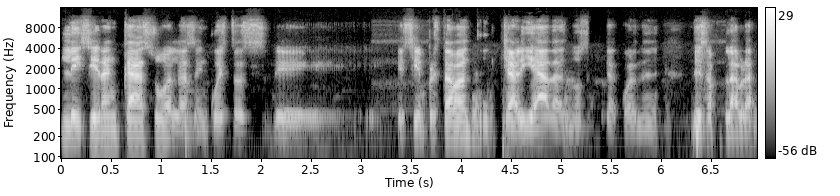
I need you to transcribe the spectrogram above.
le, hicieran caso a las encuestas de que siempre estaban cuchareadas, no sé si se acuerdan de esa palabra.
